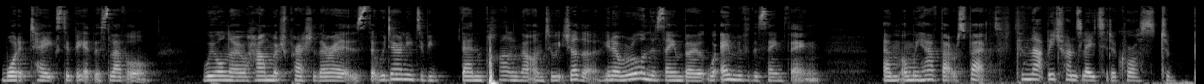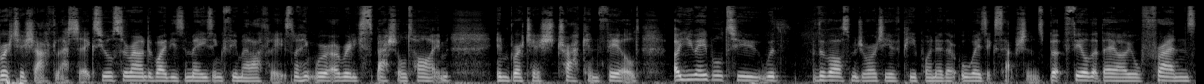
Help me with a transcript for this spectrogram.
what it takes to be at this level. We all know how much pressure there is that we don't need to be then piling that onto each other. You know, we're all in the same boat. We're aiming for the same thing. Um, and we have that respect. Can that be translated across to British athletics? You're surrounded by these amazing female athletes, and I think we're at a really special time in British track and field. Are you able to, with the vast majority of people, I know there are always exceptions, but feel that they are your friends,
